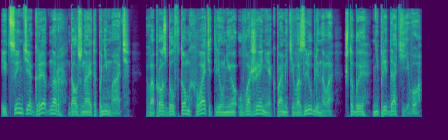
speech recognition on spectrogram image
и Цинтия Греднер должна это понимать. Вопрос был в том, хватит ли у нее уважения к памяти возлюбленного, чтобы не предать его.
